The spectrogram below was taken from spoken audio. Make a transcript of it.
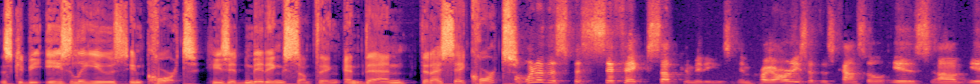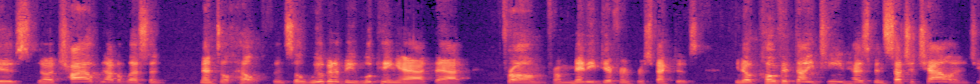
This could be easily used in court. He's admitting something. And then, did I say courts? One of the specific subcommittees and priorities of this council is, um, is uh, child and adolescent mental health. And so we're going to be looking at that from, from many different perspectives. You know, COVID 19 has been such a challenge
